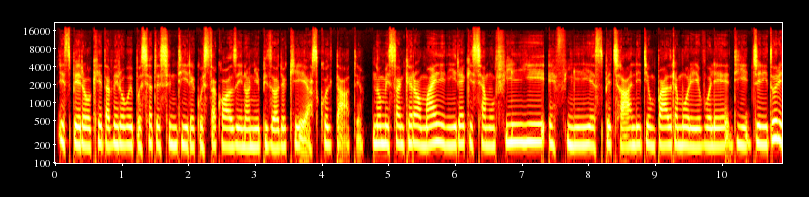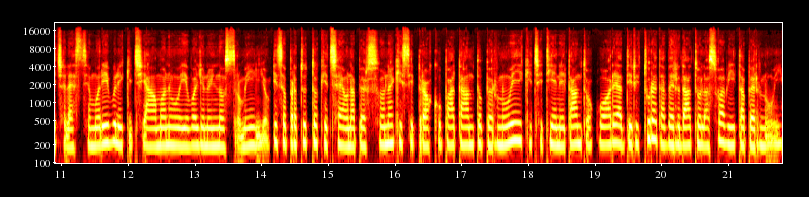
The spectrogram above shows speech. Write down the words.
E spero che davvero voi possiate sentire questa cosa in ogni episodio che ascoltate. Non mi stancherò mai di dire che siamo figli e figlie speciali di un padre amorevole, di genitori celesti amorevoli che ci amano e vogliono il nostro meglio. E soprattutto che c'è una persona che si preoccupa tanto per noi che ci tiene tanto a cuore addirittura ad aver dato la sua vita per noi.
